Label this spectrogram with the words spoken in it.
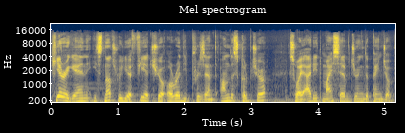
Here again, it's not really a feature already present on the sculpture, so I add it myself during the paint job.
